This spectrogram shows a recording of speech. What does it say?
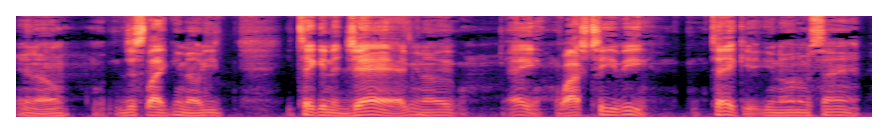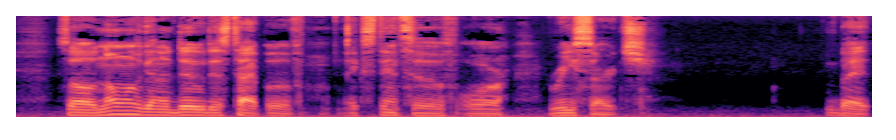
You know, just like, you know, you, you taking a jab, you know, hey, watch TV, take it. You know what I'm saying? So no one's going to do this type of extensive or research. But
